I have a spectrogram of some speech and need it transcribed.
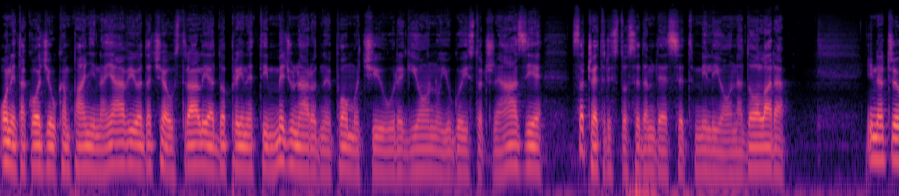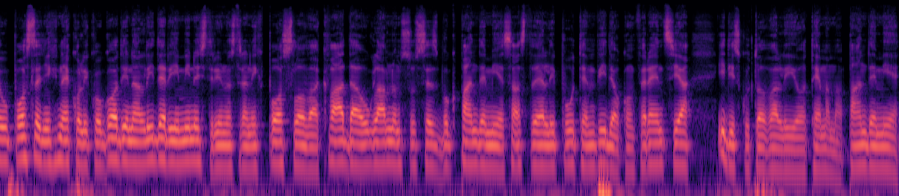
On je također u kampanji najavio da će Australija doprineti međunarodnoj pomoći u regionu Jugoistočne Azije sa 470 miliona dolara – Inače, u posljednjih nekoliko godina lideri i ministri inostranih poslova kvada uglavnom su se zbog pandemije sastajali putem videokonferencija i diskutovali o temama pandemije,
